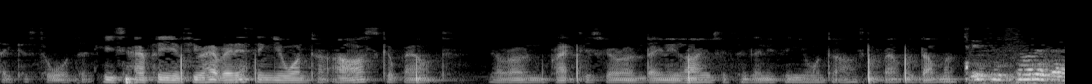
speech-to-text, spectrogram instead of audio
take us towards it. He's happy if you have anything you want to ask about your own practice, your own daily lives, if there's anything you want to ask about the Dhamma. This is sort of a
